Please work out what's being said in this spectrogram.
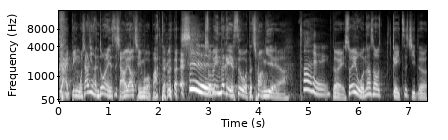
来宾，我相信很多人也是想要邀请我吧，对不对？是，说不定那个也是我的创业啊。对对，所以我那时候给自己的，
